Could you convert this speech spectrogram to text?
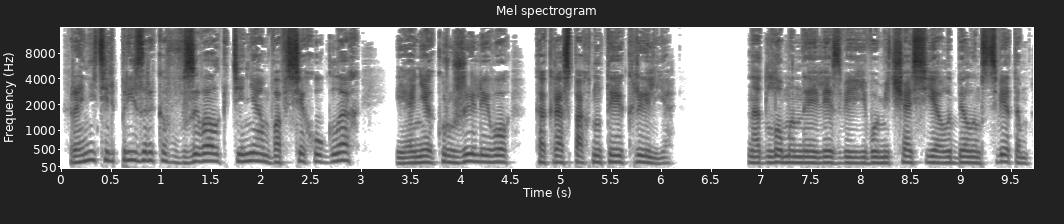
Хранитель призраков взывал к теням во всех углах, и они окружили его, как распахнутые крылья. Надломанное лезвие его меча сияло белым светом,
